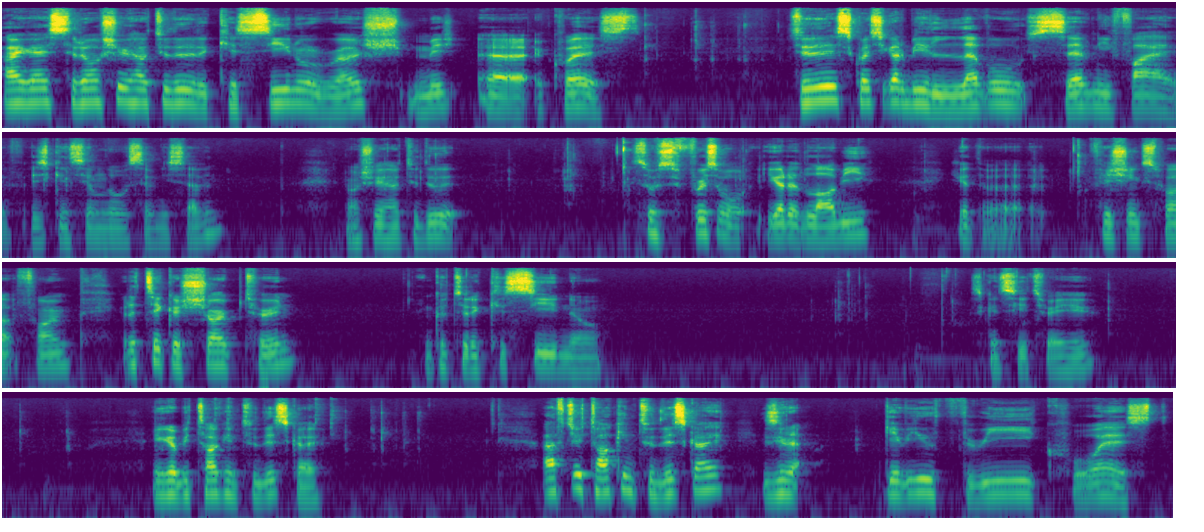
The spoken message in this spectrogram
Hi guys, today I'll show you how to do the Casino Rush uh, quest. To do this quest, you gotta be level 75. As you can see, I'm level 77. And I'll show you how to do it. So first of all, you got a lobby, you got the fishing spot farm. You gotta take a sharp turn and go to the casino. As you can see, it's right here. And you're gonna be talking to this guy. After talking to this guy, he's gonna give you three quests.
